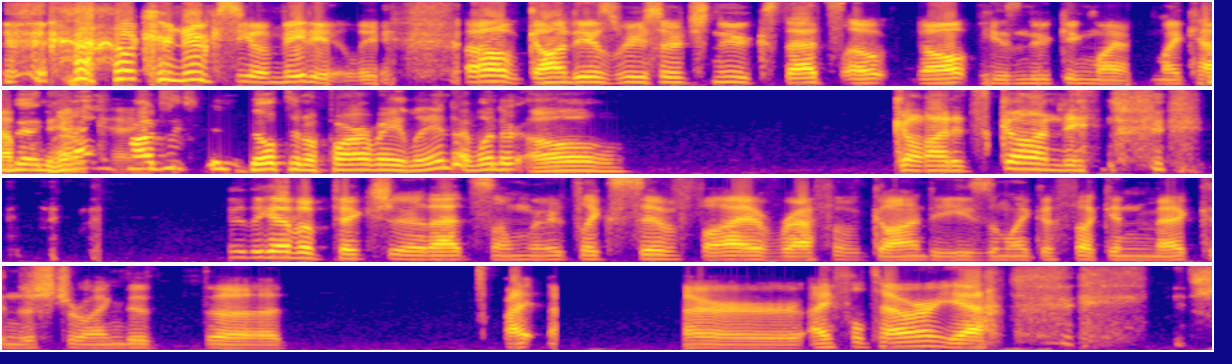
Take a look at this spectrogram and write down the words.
fucker nukes you immediately. Oh, Gandhi has researched nukes. That's oh no, he's nuking my my The capital. Manhattan Okay. Project's been built in a faraway land. I wonder. Oh, God, it's Gandhi. I think I have a picture of that somewhere. It's like Civ 5, Wrath of Gandhi. He's in like a fucking mech and destroying the the I or Eiffel Tower. Yeah, he's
